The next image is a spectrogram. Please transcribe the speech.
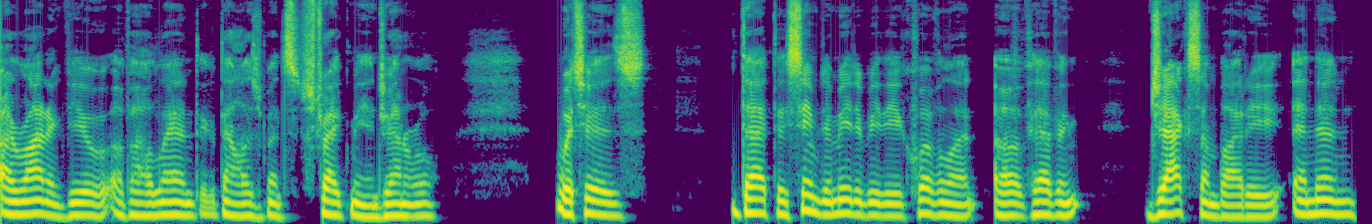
ironic view of how land acknowledgments strike me in general, which is that they seem to me to be the equivalent of having jacked somebody and then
